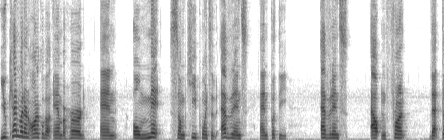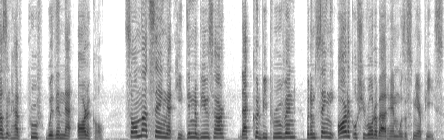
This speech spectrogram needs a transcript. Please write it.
You can write an article about Amber Heard and omit some key points of evidence and put the evidence out in front that doesn't have proof within that article. So I'm not saying that he didn't abuse her. That could be proven. But I'm saying the article she wrote about him was a smear piece.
